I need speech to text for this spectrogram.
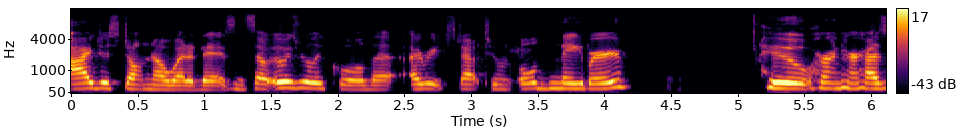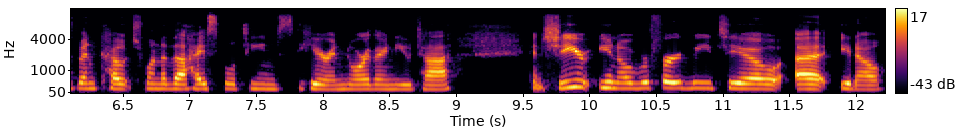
I just don't know what it is. And so it was really cool that I reached out to an old neighbor who her and her husband coach one of the high school teams here in northern Utah. And she, you know, referred me to uh, you know,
